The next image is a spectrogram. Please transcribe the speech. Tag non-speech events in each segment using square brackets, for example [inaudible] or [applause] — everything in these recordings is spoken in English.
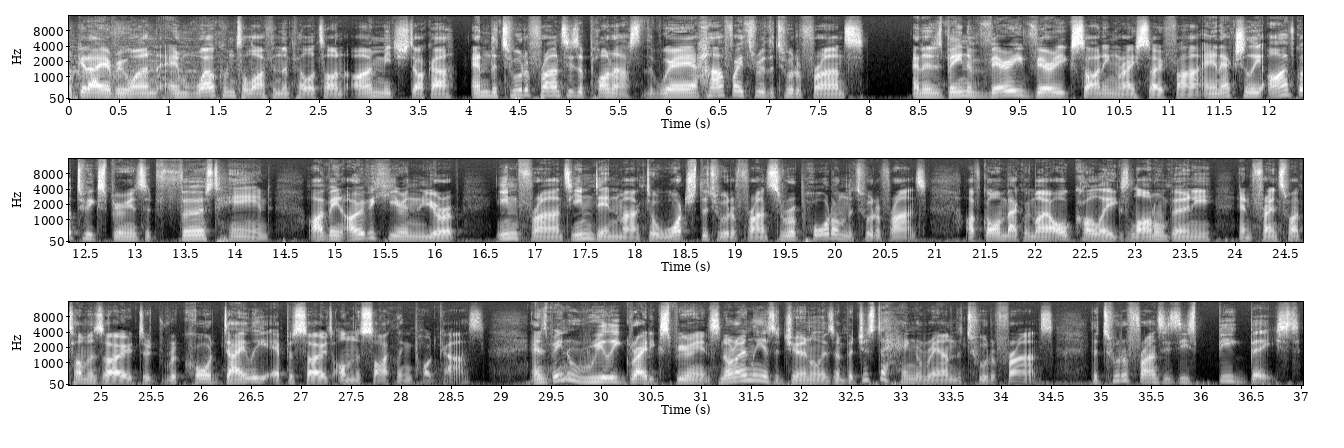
Well, g'day everyone, and welcome to Life in the Peloton. I'm Mitch Docker, and the Tour de France is upon us. We're halfway through the Tour de France, and it has been a very, very exciting race so far. And actually, I've got to experience it firsthand. I've been over here in Europe, in France, in Denmark, to watch the Tour de France, to report on the Tour de France. I've gone back with my old colleagues Lionel Birnie and Francois Thomazeau to record daily episodes on the cycling podcast. And it's been a really great experience, not only as a journalism, but just to hang around the Tour de France. The Tour de France is this big beast.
